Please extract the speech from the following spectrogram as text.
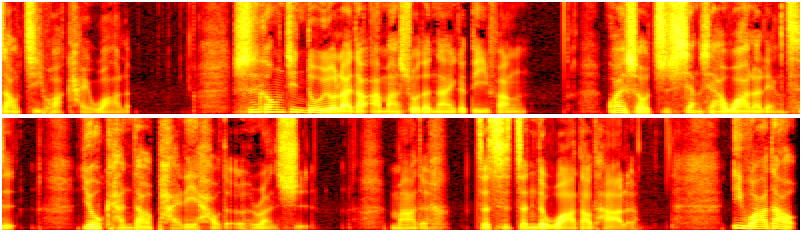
照计划开挖了。施工进度又来到阿妈说的那一个地方，怪手只向下挖了两次，又看到排列好的鹅卵石。妈的，这次真的挖到它了！一挖到，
